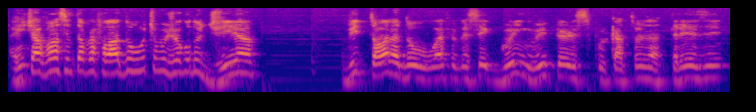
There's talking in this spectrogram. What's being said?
A gente avança então para falar do último jogo do dia. Vitória do UFBC Green Reapers por 14 a 13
